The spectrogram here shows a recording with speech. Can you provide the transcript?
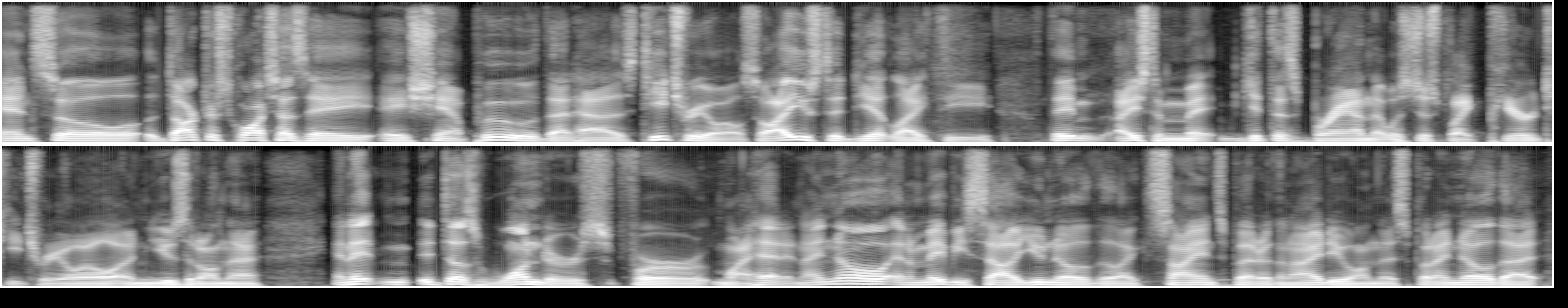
And so, Dr. Squatch has a, a shampoo that has tea tree oil. So I used to get like the they I used to ma- get this brand that was just like pure tea tree oil and use it on that, and it it does wonders for my head. And I know, and maybe Sal, you know the like science better than I do on this, but I know that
